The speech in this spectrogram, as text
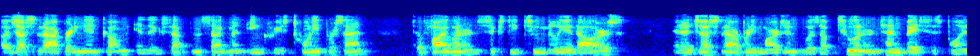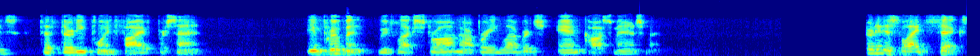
Adjusted operating income in the acceptance segment increased 20% to $562 million, and adjusted operating margin was up 210 basis points to 30.5%. The improvement reflects strong operating leverage and cost management. Turning to slide six,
